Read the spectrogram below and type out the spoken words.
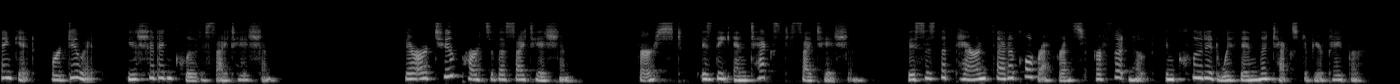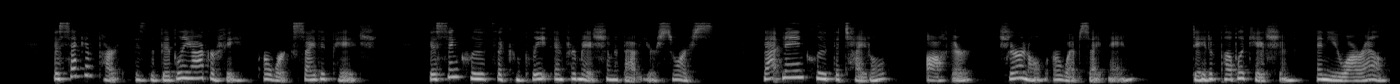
think it, or do it, you should include a citation. There are two parts of a citation. First is the in-text citation. This is the parenthetical reference or footnote included within the text of your paper. The second part is the bibliography or works cited page. This includes the complete information about your source. That may include the title, author, journal or website name, date of publication, and URL.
